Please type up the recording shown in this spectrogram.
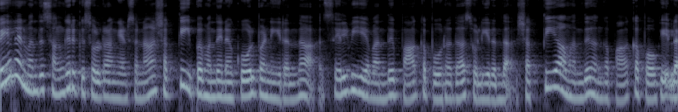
வேலன் வந்து சங்கருக்கு சொல்கிறாங்கன்னு சொன்னால் சக்தி இப்போ வந்து என்னை கோல் பண்ணியிருந்தா செல்வியை வந்து பார்க்க போகிறதா சொல்லியிருந்தா. சக்தியாக வந்து அங்கே பார்க்க போகல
